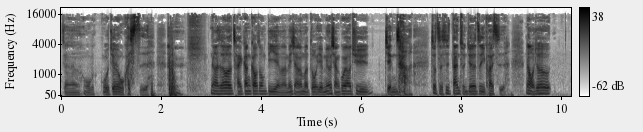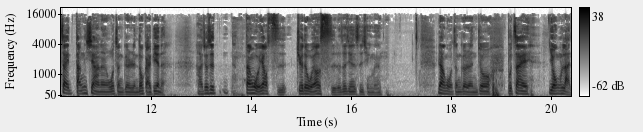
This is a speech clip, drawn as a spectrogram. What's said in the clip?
真的我我觉得我快死了。那时候才刚高中毕业嘛，没想那么多，也没有想过要去检查，就只是单纯觉得自己快死了。那我就在当下呢，我整个人都改变了啊，就是当我要死，觉得我要死了这件事情呢，让我整个人就不再。慵懒，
